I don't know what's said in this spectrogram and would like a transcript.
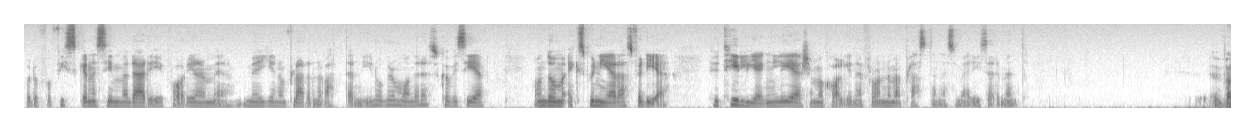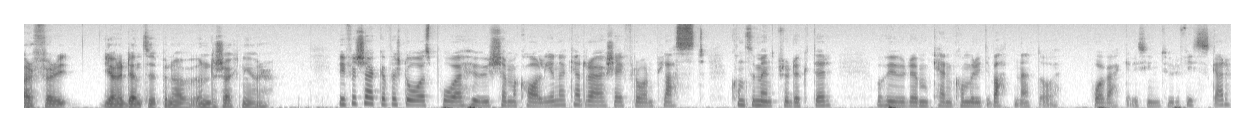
Och då får fiskarna simma där i akvarierna med, med genomflödande vatten i några månader. Så ska vi se om de exponeras för det. Hur tillgängliga är kemikalierna från de här plasterna som är i sediment. Varför gör ni den typen av undersökningar? Vi försöker förstå oss på hur kemikalierna kan röra sig från plast, konsumentprodukter och hur de kan komma ut i vattnet och påverkar i sin tur fiskar.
